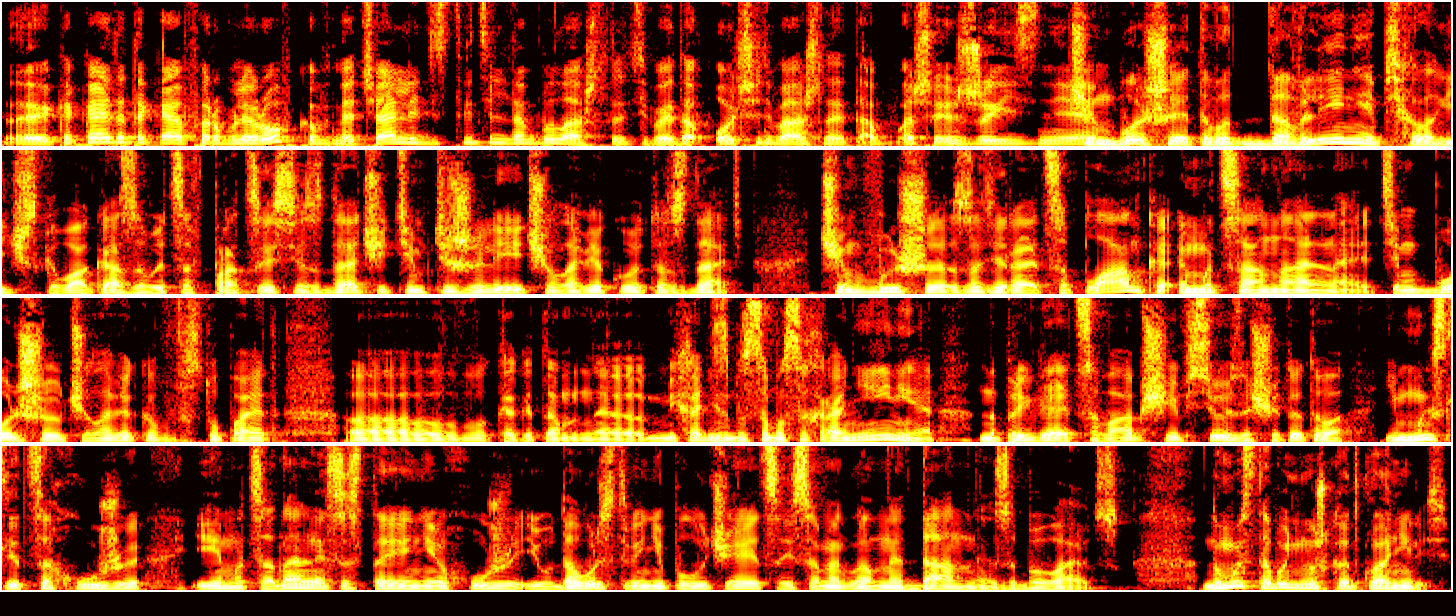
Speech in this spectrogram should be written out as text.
э, какая-то такая формулировка в начале действительно была, что типа это очень важный этап вашей жизни. Чем больше этого давления психологического оказывается в процессе сдачи, тем тяжелее человеку это сдать. Чем выше задирается планка эмоциональная, тем больше у человека вступает э, как это, э, механизмы самосохранения, напрягается вообще все, и за счет этого и мыслится хуже, и эмоциональное состояние хуже, и удовольствие не получается, и самое главное, данные забываются. Но мы с тобой немножко отклонились.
